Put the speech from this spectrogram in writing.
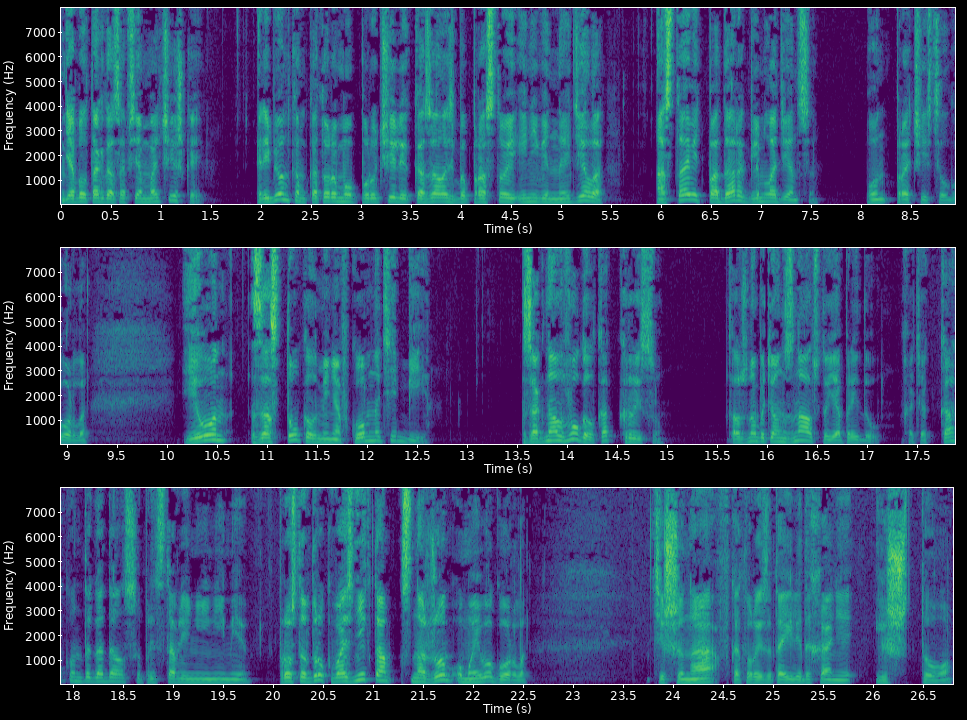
Я был тогда совсем мальчишкой, ребенком, которому поручили, казалось бы, простое и невинное дело — оставить подарок для младенца. Он прочистил горло. И он застукал меня в комнате Би. Загнал в угол, как крысу. Должно быть, он знал, что я приду. Хотя как он догадался, представления не имею. Просто вдруг возник там с ножом у моего горла. Тишина, в которой затаили дыхание. И что?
